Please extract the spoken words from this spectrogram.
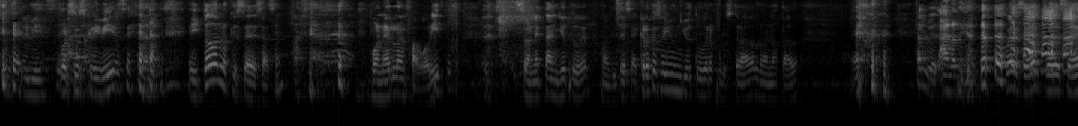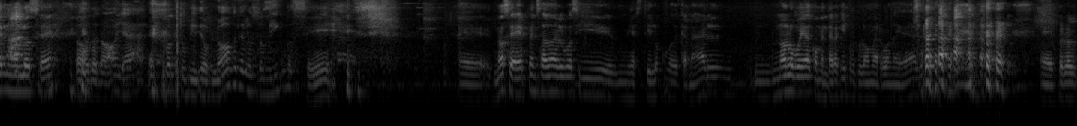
suscribirse. por suscribirse y todo lo que ustedes hacen. Ponerlo en favoritos. Soné tan youtuber, maldita Sí. sea. Creo que soy un youtuber frustrado, lo he notado. Tal vez. Ah, no te Puede ser, puede ser, no lo sé. No, no, no, ya. Con tu videoblog de los domingos. Sí. Eh, no sé, he pensado algo así, mi estilo como de canal. No lo voy a comentar aquí porque luego me roban la idea. Eh, pero,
